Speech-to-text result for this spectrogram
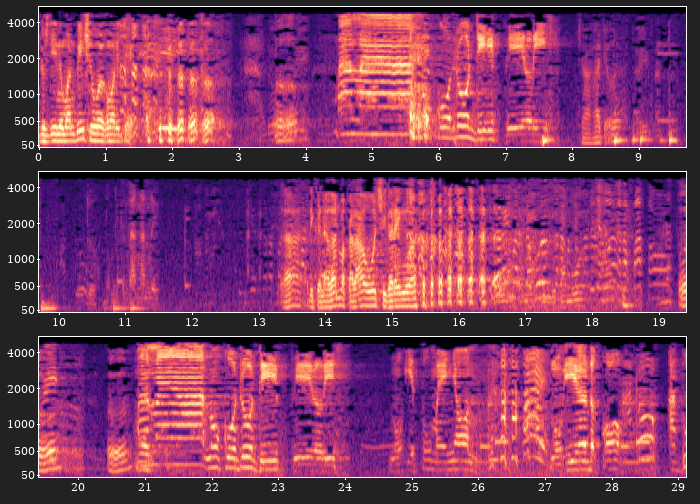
Geus diinuman bisu. Heeh. Mana kudu dipilih. Saha euy? Tuh, tong dikendangan deui. Ah, di kenangan mah ka laut si gareng mah. Mana nu kudu dipilih? Nu itu menyon. Nu iya dekok.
